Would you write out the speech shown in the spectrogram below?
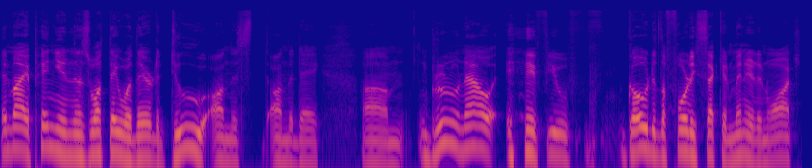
in my opinion, is what they were there to do on this on the day. Um, Bruno now, if you go to the 42nd minute and watch,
